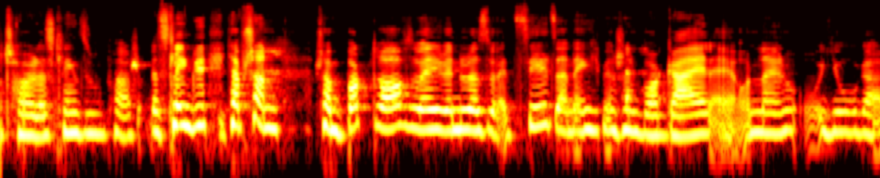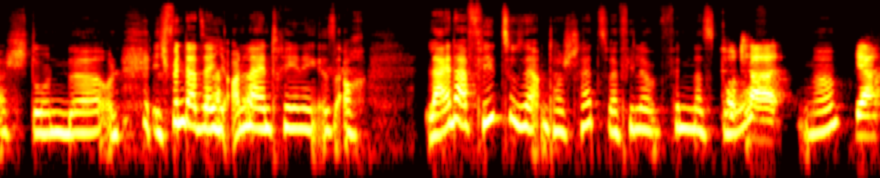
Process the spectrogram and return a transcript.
toll, das klingt super. Das klingt, ich habe schon, schon Bock drauf, so wenn, wenn, du das so erzählst, dann denke ich mir schon, boah, geil, ey, Online-Yoga-Stunde. Und ich finde tatsächlich, Online-Training ist auch leider viel zu sehr unterschätzt, weil viele finden das doof. Total. Ne? Ja.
